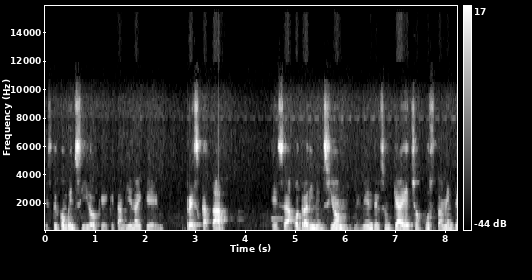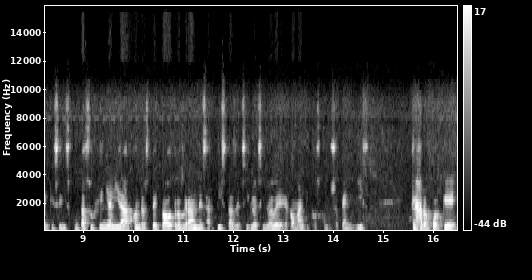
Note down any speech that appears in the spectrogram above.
estoy convencido que, que también hay que rescatar esa otra dimensión de Mendelssohn que ha hecho justamente que se discuta su genialidad con respecto a otros grandes artistas del siglo XIX románticos como Chopin y Liszt. Claro, porque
